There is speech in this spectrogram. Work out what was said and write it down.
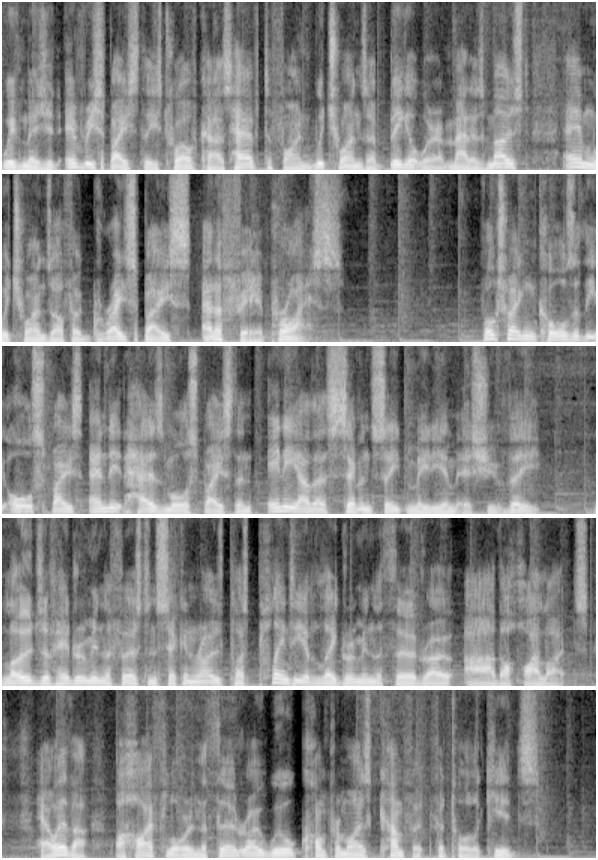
We've measured every space these 12 cars have to find which ones are bigger where it matters most and which ones offer great space at a fair price. Volkswagen calls it the Allspace and it has more space than any other 7-seat medium SUV. Loads of headroom in the first and second rows plus plenty of legroom in the third row are the highlights. However, a high floor in the third row will compromise comfort for taller kids.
